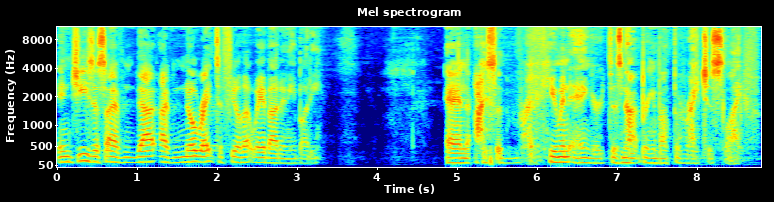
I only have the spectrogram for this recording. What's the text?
in Jesus, I have, that, I have no right to feel that way about anybody. And I said, human anger does not bring about the righteous life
